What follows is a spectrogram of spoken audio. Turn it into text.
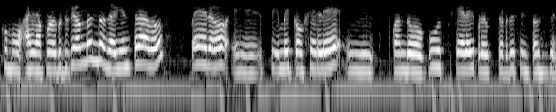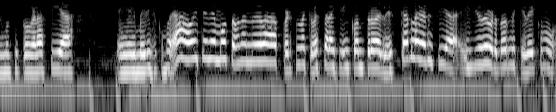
como a la producción donde había entrado, pero eh, sí me congelé y cuando Gus, que era el productor de ese entonces en musicografía, eh, me dijo como, ah, hoy tenemos a una nueva persona que va a estar aquí en control, es Carla García. Y yo de verdad me quedé como,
